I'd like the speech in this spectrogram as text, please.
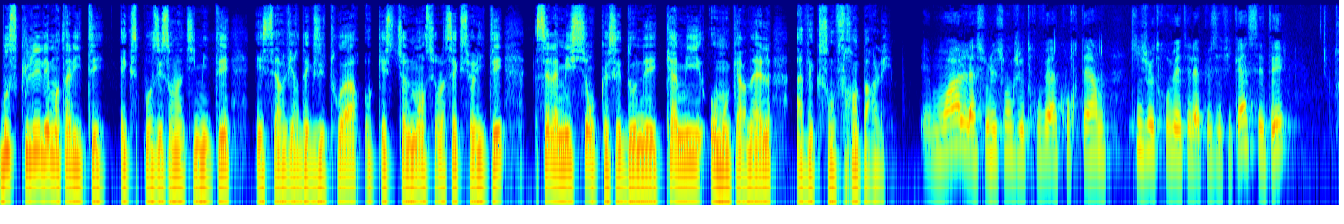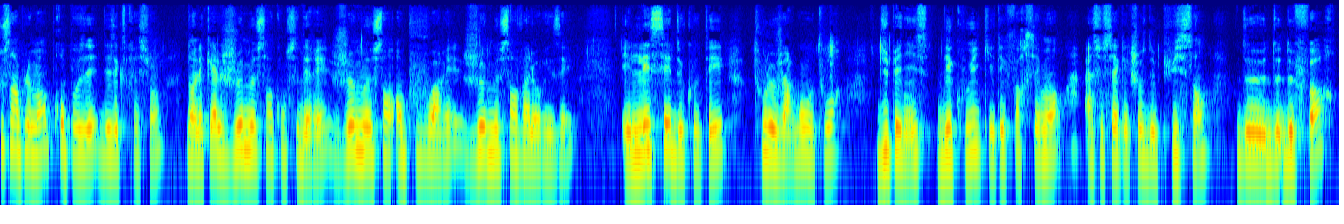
Bousculer les mentalités, exposer son intimité et servir d'exutoire au questionnement sur la sexualité, c'est la mission que s'est donnée Camille Aumont-Carnel avec son franc-parler. Et moi, la solution que j'ai trouvée à court terme, qui je trouvais était la plus efficace, c'était tout simplement proposer des expressions dans lesquelles je me sens considérée, je me sens empouvoirée, je me sens valorisée, et laisser de côté tout le jargon autour du pénis, des couilles, qui étaient forcément associés à quelque chose de puissant, de, fort.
